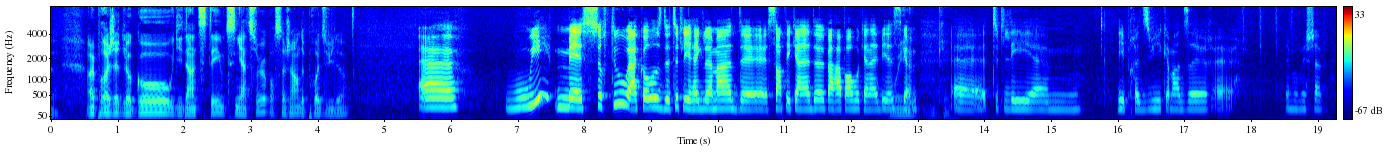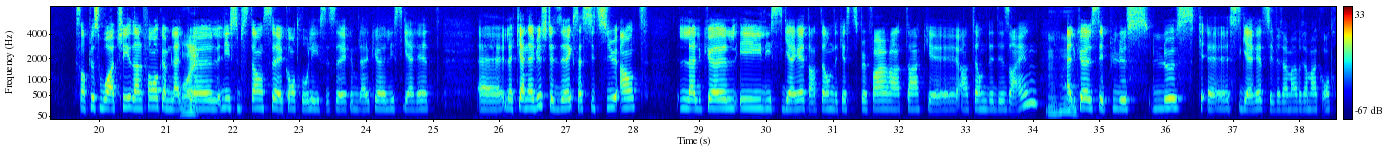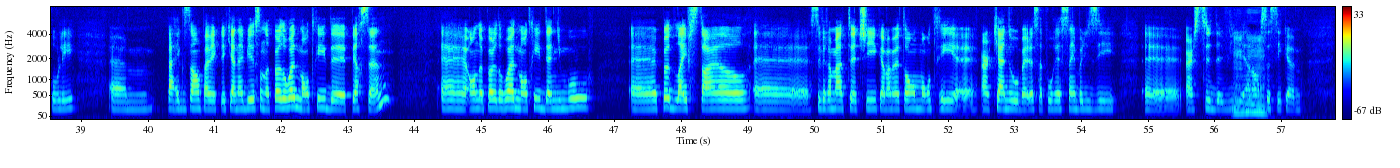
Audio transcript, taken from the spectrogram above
un projet de logo ou d'identité ou de signature pour ce genre de produit-là? Euh, oui, mais surtout à cause de tous les règlements de Santé Canada par rapport au cannabis, Oui, comme euh, tous les, euh, les produits, comment dire, euh, le mot m'échappe, qui sont plus watchés dans le fond, comme l'alcool, les substances contrôlées, c'est ça, comme l'alcool, les cigarettes. Le cannabis, je te dirais que ça se situe entre l'alcool et les cigarettes en termes de qu'est-ce que tu peux faire en tant que en termes de design. Mhm. Alcool, c'est plus lousse. euh, cigarette, c'est vraiment, vraiment contrôlé. Euh, par exemple, avec le cannabis, on n'a pas le droit de montrer de personnes. Euh, on n'a pas le droit de montrer d'animaux. euh, pas de lifestyle. c'est vraiment touchy. Comme, mettons, montrer un canot, ben là, ça pourrait symboliser un style de vie. Mhm. Alors, ça, c'est comme.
